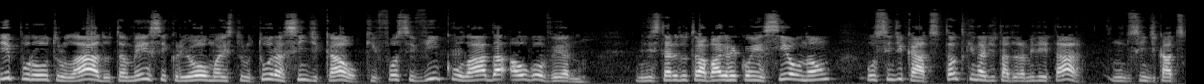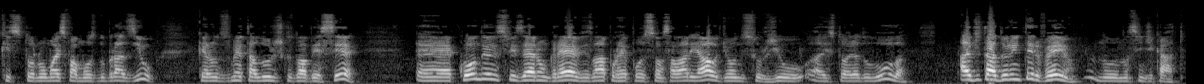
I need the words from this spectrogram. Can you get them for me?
E por outro lado, também se criou uma estrutura sindical que fosse vinculada ao governo. O Ministério do Trabalho reconhecia ou não os sindicatos. Tanto que na ditadura militar, um dos sindicatos que se tornou mais famoso do Brasil, que era o dos metalúrgicos do ABC, é, quando eles fizeram greves lá por reposição salarial, de onde surgiu a história do Lula, a ditadura interveio no, no sindicato.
